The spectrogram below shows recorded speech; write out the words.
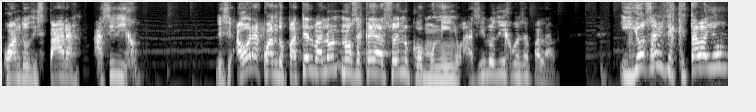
cuando dispara. Así dijo. Dice, ahora cuando patea el balón no se cae al suelo como niño. Así lo dijo esa palabra. Y yo, ¿sabes de que estaba yo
